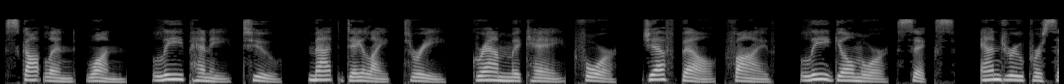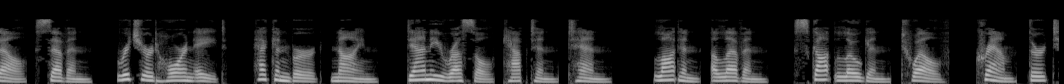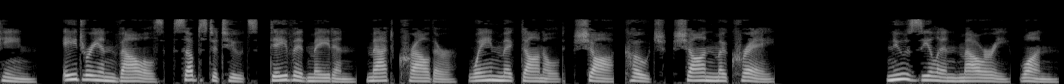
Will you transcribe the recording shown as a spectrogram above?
Scotland 1. Lee Penny 2. Matt Daylight 3. Graham McKay 4. Jeff Bell 5. Lee Gilmour 6. Andrew Purcell 7. Richard Horn 8. Heckenberg 9. Danny Russell captain 10. Lawton 11. Scott Logan 12. Cram 13. Adrian Vowles, substitutes, David Maiden, Matt Crowther, Wayne McDonald, Shaw, coach, Shaun McRae New Zealand Maori, 1.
